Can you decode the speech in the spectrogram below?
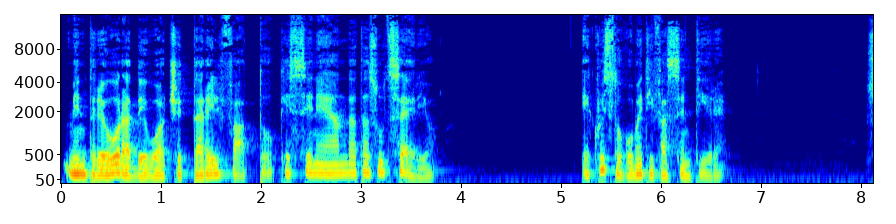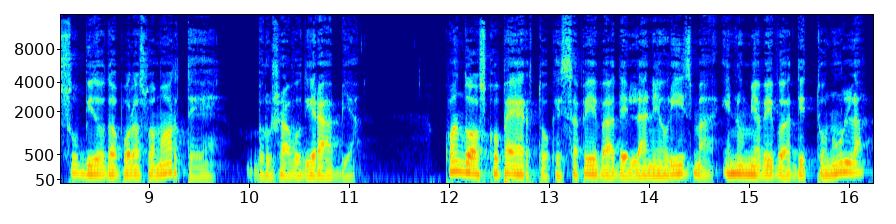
mentre ora devo accettare il fatto che se ne è andata sul serio. E questo come ti fa sentire? Subito dopo la sua morte bruciavo di rabbia. Quando ho scoperto che sapeva dell'aneurisma e non mi aveva detto nulla,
